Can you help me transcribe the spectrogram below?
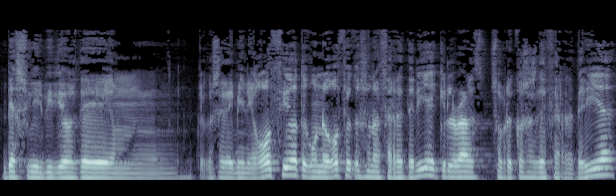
voy a subir vídeos de, mm, yo qué sé, de mi negocio. Tengo un negocio que es una ferretería y quiero hablar sobre cosas de ferretería.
